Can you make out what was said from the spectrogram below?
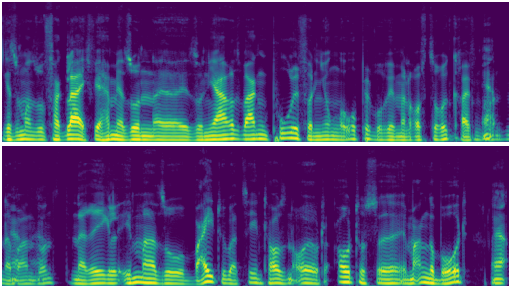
jetzt mal so ein Vergleich, wir haben ja so einen, äh, so einen Jahreswagenpool von jungen Opel, wo wir mal darauf zurückgreifen Ja, konnten. Da ja, waren ja. sonst in der Regel immer so weit über 10.000 Euro Autos äh, im Angebot. Ja.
